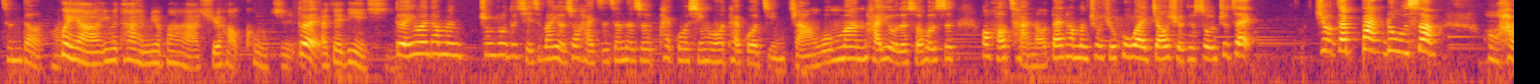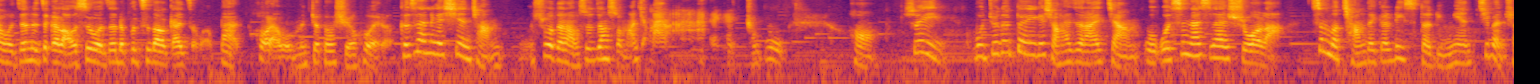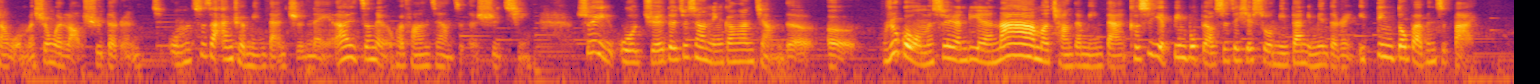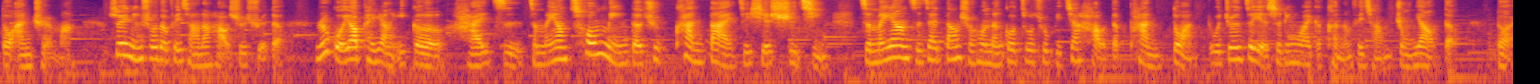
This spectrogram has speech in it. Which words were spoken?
真的会啊，因为他还没有办法学好控制，对，还在练习，对，因为他们中重度启智班有时候孩子真的是太过兴奋或太过紧张，我们还有的时候是哦好惨哦，带他们出去户外教学的时候就在。就在半路上，哦，害我真的这个老师，我真的不知道该怎么办。后来我们就都学会了。可是，在那个现场，所有的老师这样手忙脚乱，全部，哦，所以我觉得对于一个小孩子来讲，我我现在是在说啦，这么长的一个 list 里面，基本上我们身为老师的人，我们是在安全名单之内，而且真的也会发生这样子的事情。所以我觉得，就像您刚刚讲的，呃。如果我们虽然列了那么长的名单，可是也并不表示这些所有名单里面的人一定都百分之百都安全嘛。所以您说的非常的好，是觉得如果要培养一个孩子怎么样聪明的去看待这些事情，怎么样子在当时候能够做出比较好的判断，我觉得这也是另外一个可能非常重要的，对。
